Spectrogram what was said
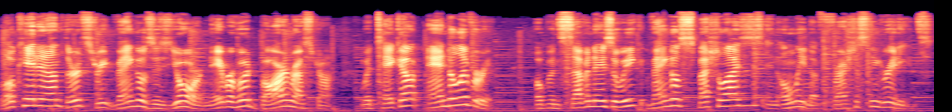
Located on 3rd Street, Vangos is your neighborhood bar and restaurant with takeout and delivery. Open seven days a week, Vangos specializes in only the freshest ingredients.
